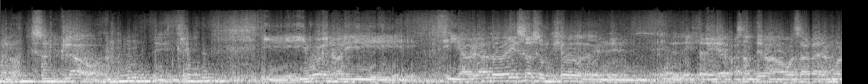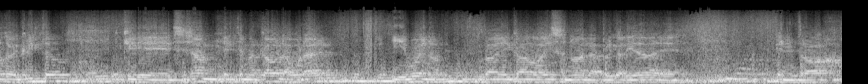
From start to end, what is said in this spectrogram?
¿no? que son esclavos ¿no? este, y, y, bueno y, y, hablando de eso surgió el, el, esta idea de pasar un tema vamos a hablar de la muerte de Cristo que se llama este mercado laboral y bueno va dedicado a eso ¿no? a la precariedad de, en el trabajo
